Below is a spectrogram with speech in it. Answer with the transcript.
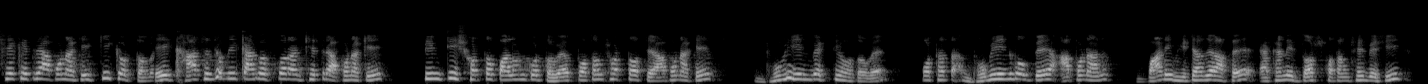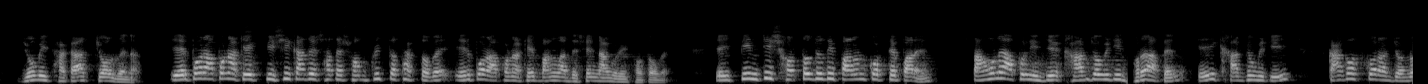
সেক্ষেত্রে আপনাকে কি করতে হবে? এই খাস জমি কাগজ করার ক্ষেত্রে আপনাকে তিনটি শর্ত পালন করতে হবে। প্রথম শর্ত হচ্ছে আপনাকে ভূমিহীন ব্যক্তি হতে হবে। অর্থাৎ ভূমিহীন বলতে আপনার বাড়ি ভিটা যে আছে, এখানে দশ শতাংশের বেশি জমি থাকা চলবে না। এরপর আপনাকে কৃষি কাজের সাথে সম্পৃক্ত থাকতে হবে। এরপর আপনাকে বাংলাদেশের নাগরিক হতে হবে। এই তিনটি শর্ত যদি পালন করতে পারেন, তাহলে আপনি যে খাস জমিটি ধরে আছেন, এই খাস জমিটি কাগজ করার জন্য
